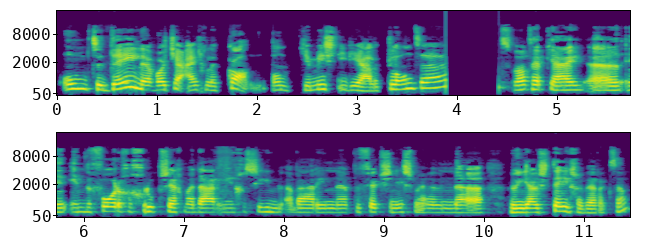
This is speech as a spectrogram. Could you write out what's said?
om te delen wat je eigenlijk kan. Want je mist ideale klanten. Wat heb jij uh, in, in, de vorige groep, zeg maar, daarin gezien, waarin uh, perfectionisme hun, hun juist tegenwerkte?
